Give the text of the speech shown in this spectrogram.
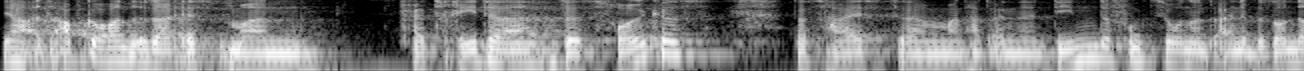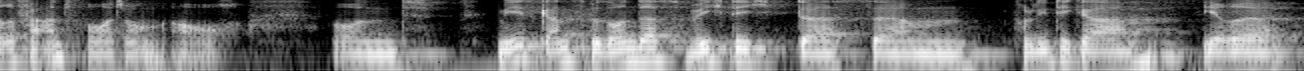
Ja, als Abgeordneter ist man Vertreter des Volkes. Das heißt, äh, man hat eine dienende Funktion und eine besondere Verantwortung auch. Und mir ist ganz besonders wichtig, dass ähm, Politiker ihre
